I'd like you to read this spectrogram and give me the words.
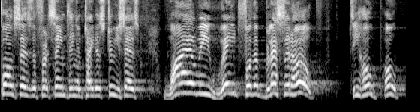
Paul says the same thing in Titus 2. He says, while we wait for the blessed hope, see, hope, hope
